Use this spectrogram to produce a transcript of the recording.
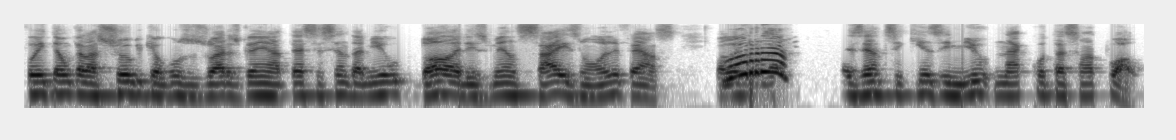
Foi então que ela soube que alguns usuários ganham até 60 mil dólares mensais no OnlyFans. Porra! 315 mil na cotação atual.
